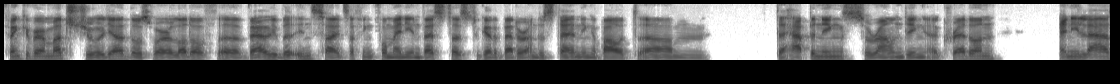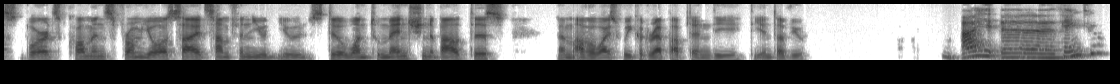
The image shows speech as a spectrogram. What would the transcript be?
Thank you very much, Julia. Those were a lot of uh, valuable insights, I think, for many investors to get a better understanding about um, the happenings surrounding uh, Credon. Any last words, comments from your side? Something you you still want to mention about this? Um, otherwise, we could wrap up then the the interview. I uh, thank you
